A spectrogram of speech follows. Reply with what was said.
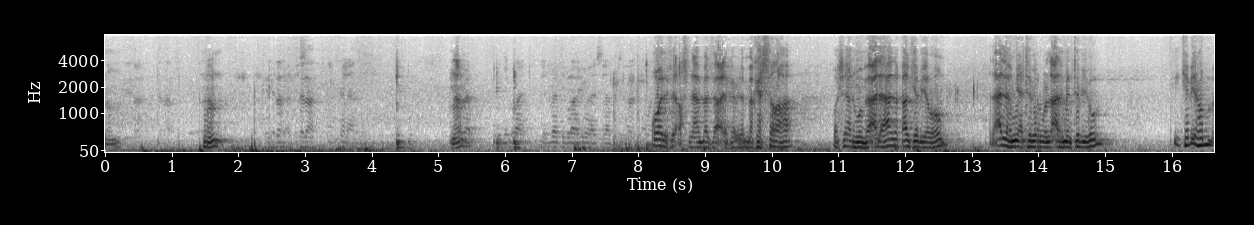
نعم. نعم. نعم. ولد في الأصنام بل فعل لما كسرها وسألهم من فعل هذا قال كبيرهم لعلهم يعتبرون لعلهم ينتبهون. كبيرهم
